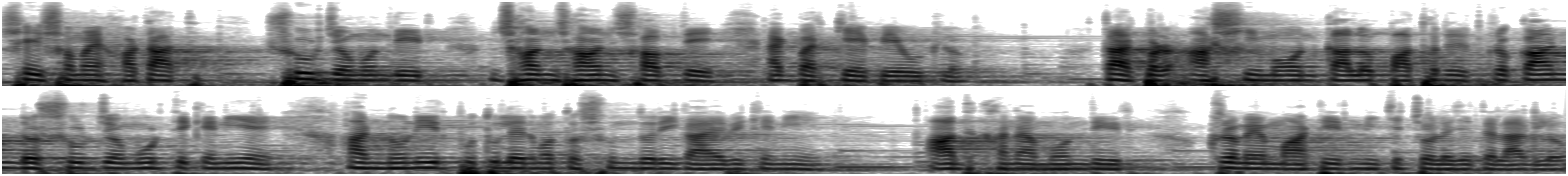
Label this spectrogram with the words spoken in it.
সেই সময় হঠাৎ সূর্য মন্দির ঝনঝন শব্দে একবার কেঁপে উঠল। তারপর আশি মন কালো পাথরের প্রকাণ্ড সূর্য মূর্তিকে নিয়ে আর ননির পুতুলের মতো সুন্দরী গায়েবীকে নিয়ে আধখানা মন্দির ক্রমে মাটির নিচে চলে যেতে লাগল।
